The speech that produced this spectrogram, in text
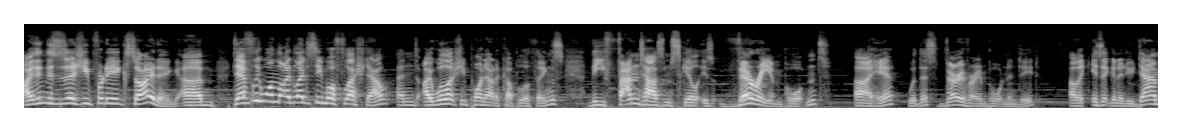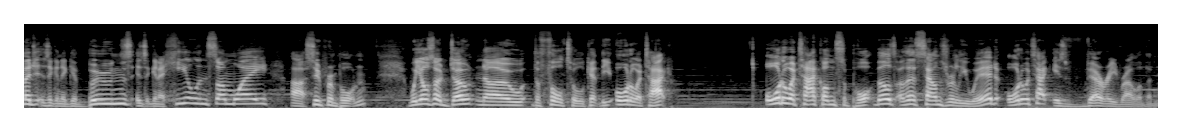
I think this is actually pretty exciting. Um, definitely one that I'd like to see more fleshed out, and I will actually point out a couple of things. The Phantasm skill is very important uh, here with this. Very, very important indeed. Uh, like, is it going to do damage? Is it going to give boons? Is it going to heal in some way? Uh, super important. We also don't know the full toolkit, the auto attack. Auto attack on support builds, and this sounds really weird, auto attack is very relevant.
